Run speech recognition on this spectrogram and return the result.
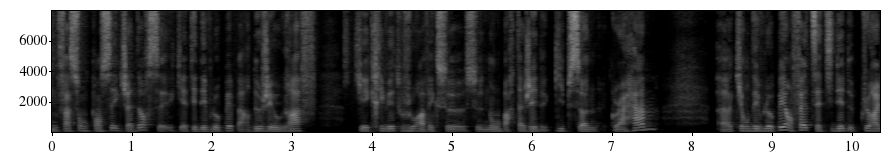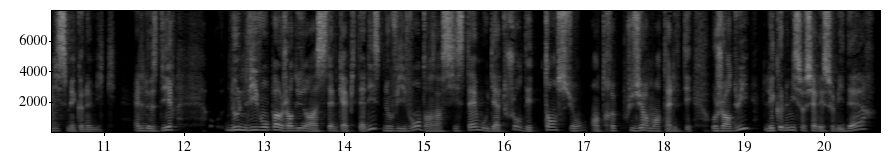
une façon de penser que j'adore, qui a été développée par deux géographes qui écrivaient toujours avec ce, nom partagé de Gibson Graham, euh, qui ont développé en fait cette idée de pluralisme économique. Elle de se dire, nous ne vivons pas aujourd'hui dans un système capitaliste, nous vivons dans un système où il y a toujours des tensions entre plusieurs mentalités. Aujourd'hui, l'économie sociale et solidaire,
